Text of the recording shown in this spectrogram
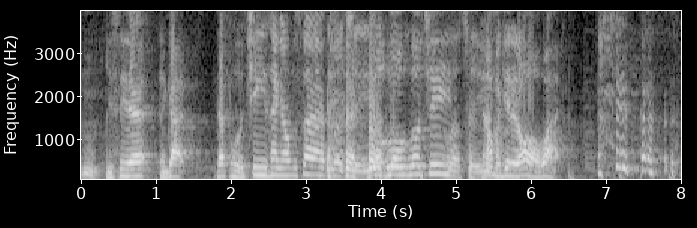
You see that? And got that's a little cheese hanging off the side. Little cheese. little, little, little cheese. Little cheese. And I'm gonna get it all. What?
